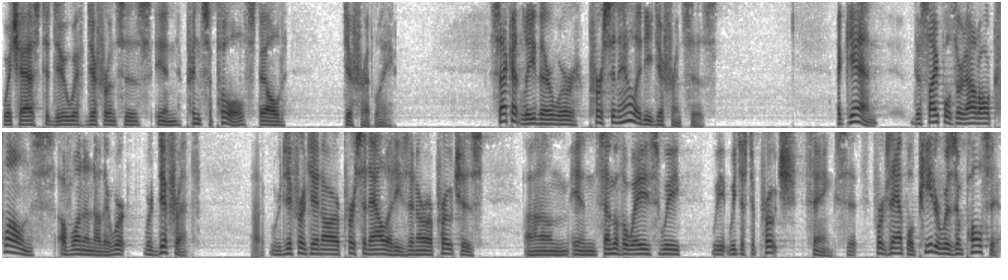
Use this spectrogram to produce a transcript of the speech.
which has to do with differences in principle spelled differently. Secondly, there were personality differences. Again, disciples are not all clones of one another. We're, we're different. Uh, we're different in our personalities, in our approaches, um, in some of the ways we, we, we just approach things. Uh, for example, Peter was impulsive.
